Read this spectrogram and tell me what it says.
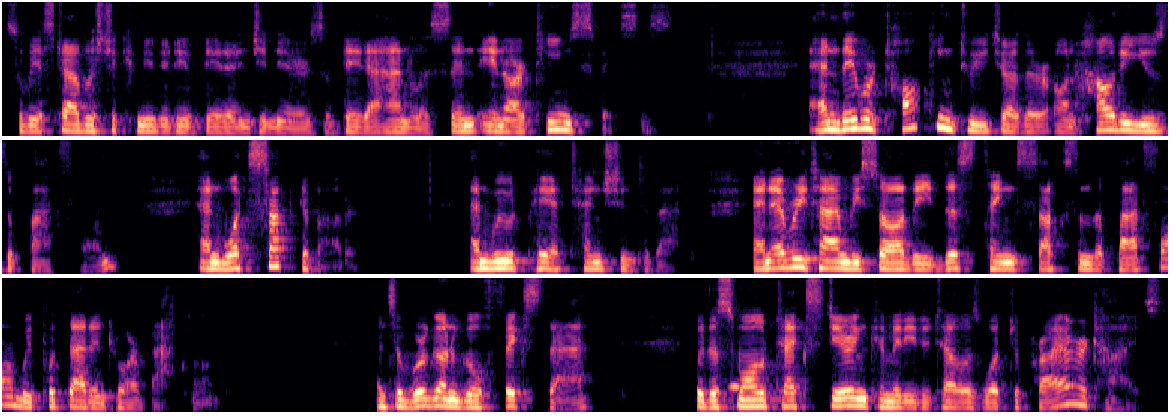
So we established a community of data engineers, of data analysts in, in our team spaces. And they were talking to each other on how to use the platform and what sucked about it. And we would pay attention to that. And every time we saw the this thing sucks in the platform, we put that into our backlog. And so we're going to go fix that with a small tech steering committee to tell us what to prioritize.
